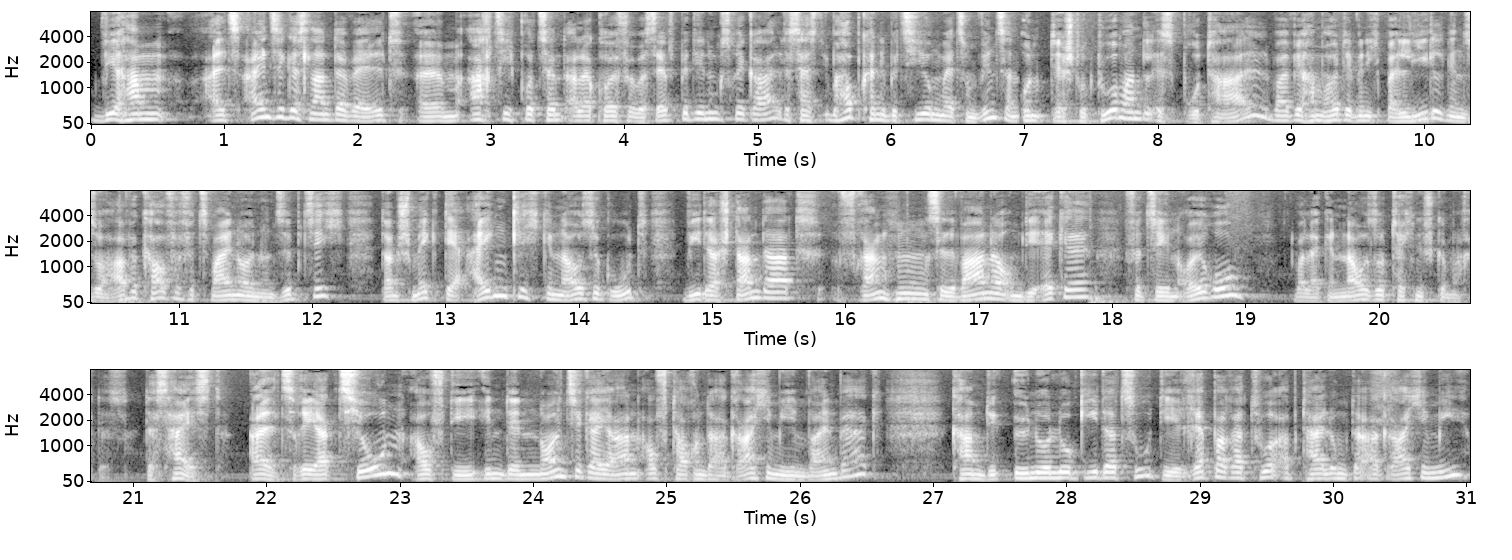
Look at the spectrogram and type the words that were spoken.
wir haben als einziges Land der Welt ähm, 80 Prozent aller Käufe über Selbstbedienungsregal. Das heißt überhaupt keine Beziehung mehr zum Winzer. Und der Strukturwandel ist brutal, weil wir haben heute, wenn ich bei Lidl den Soave kaufe für 2,79, dann schmeckt der eigentlich genauso gut wie der Standard Franken Silvaner um die Ecke für 10 Euro weil er genauso technisch gemacht ist. Das heißt, als Reaktion auf die in den 90er Jahren auftauchende Agrarchemie im Weinberg kam die Önologie dazu, die Reparaturabteilung der Agrarchemie.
